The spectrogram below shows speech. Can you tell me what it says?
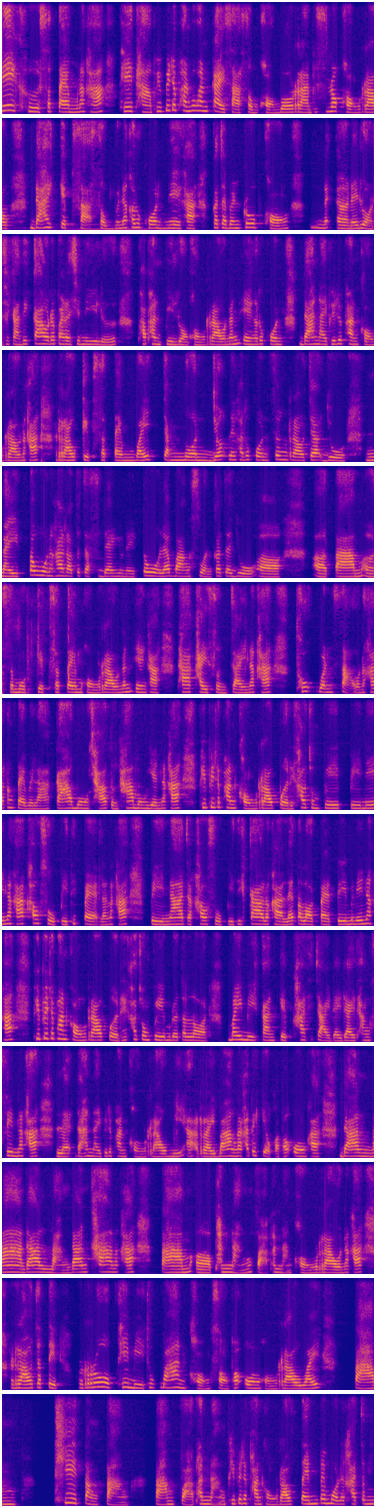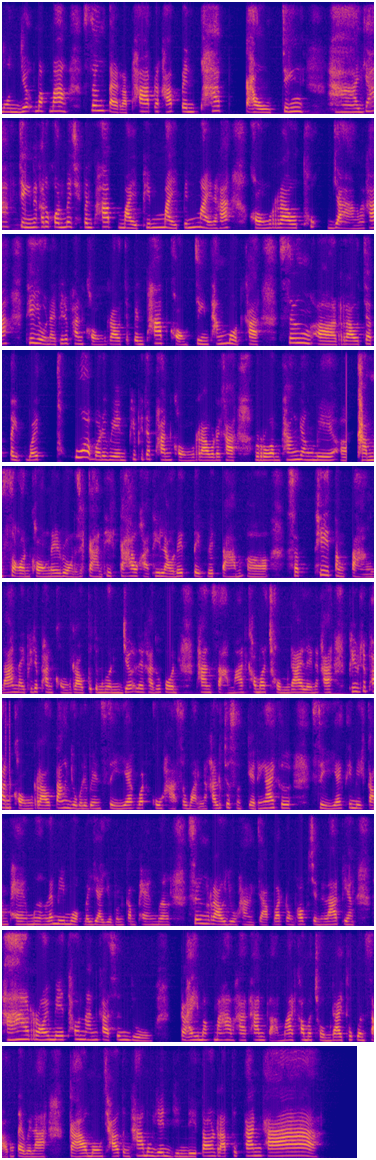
นี่คือสแตมนะคะ ที่ทางพิพิธภัณฑ์ผู้พันไก่สะสมของโบราณพิษณุโลกของเราได้เก็บสะสมไว้นะคะทุกคนนี่ค่ะ ก็จะเป็นรูปของในในหลวงรัชกาลที่ 9 และพระราชินี หรือพระพันปีหลวงของเรานั่นเองค่ะทุกคนด้านในพิพิธภัณฑ์ของเรานะคะ เราเก็บสแตมไว้จำนวนเยอะเลยค่ะทุกคน ซึ่งเราจะอยู่ในตู้นะคะ เราจะจัดแสดงอยู่ในตู้และบางส่วนก็จะอยู่ตามสมุดเก็บสแตมของเรานั่นเองค่ะ ถ้าใครสนใจนะคะ ทุกวันเสาร์นะคะตั้งแต่เวลา 9 โมงเช้าถึง 5 โมงเย็นนะคะ พิพิธภัณฑ์ของเราเปิดให้เข้าชมปีปีนี้นะคะ เข้าสู่ปีที่ 8 แล้วนะคะ ปีหน้าจะเข้าสู่ปีที่ 9 แล้วค่ะ และตลอด 8 ปีมานี้นะคะ พิพิธภัณฑ์ของเราเปิดให้เข้าชมฟรีมาโดยตลอด ไม่มีการเก็บค่าใช้จ่ายใด ๆ ทั้งสิ้นนะคะ และด้านในพิพิธภัณฑ์ของเรามีอะไรบ้างนะคะ ที่เกี่ยวกับพระองค์ค่ะ ด้านหน้า ด้านหลัง ด้านข้างนะคะตามผนังฝาผนังของเรานะคะ เราจะติดรูปที่มีทุกบ้านของสองพระองค์ของเราไว้ ตามที่ต่างๆ ตามฝาผนังพิพิธภัณฑ์ของเราเต็มไปหมดเลยค่ะจำนวนเยอะมากๆ ซึ่งแต่ละภาพนะคะเป็นภาพเก่าจริง หายากจริงนะคะ ทุกคนไม่ใช่เป็นภาพใหม่พิมพ์ใหม่ปิ้นใหม่นะคะ ของเราทุกอย่างนะคะ ที่อยู่ในพิพิธภัณฑ์ของเราจะเป็นภาพของจริงทั้งหมดค่ะ ซึ่งเราจะติดไว้ทั่ั่วบริเวณพิพิธภัณฑ์ของเราเลยค่ะ รวมทั้งยังมีคำสอนของในหลวงรัชกาลที่ 9 ค่ะ ที่เราได้ติดไว้ตามสที่ต่างๆ ด้านในพิพิธภัณฑ์ของเราเป็นจำนวนเยอะเลยค่ะ ทุกคนท่านสามารถเข้ามาชมได้เลยนะคะ พิพิธภัณฑ์ของเราตั้งอยู่บริเวณสี่แยกวัดคูหาสวรรค์นะคะและจุดสังเกตง่ายๆคือสี่แยกที่มีกำแพงเมือง และมีหมวกใบใหญ่อยู่บนกำแพงเมือง ซึ่งเราอยู่ห่างจากวัดหลวงพ่อพิจนราชเพียง 500 เมตรเท่านั้นค่ะ ซึ่งอยู่ ไกลมากๆนะคะท่านสามารถเข้ามาชมได้ทุกวันเสาร์ตั้งแต่เวลา9โมงเช้าถึง5โมงเย็นยินดีต้อนรับทุกท่านค่ะ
